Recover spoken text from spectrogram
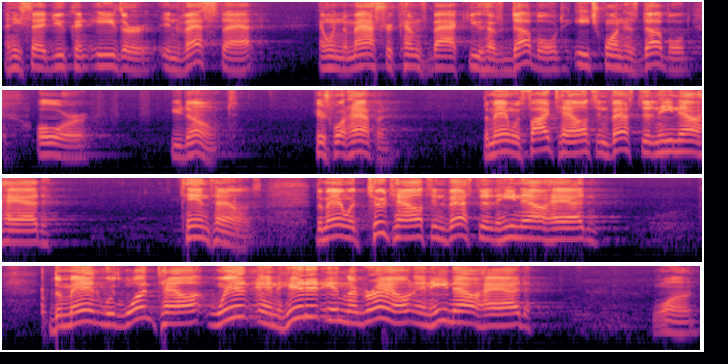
And he said, You can either invest that, and when the master comes back, you have doubled, each one has doubled, or you don't. Here's what happened the man with five talents invested, and he now had 10 talents. The man with two talents invested, and he now had. The man with one talent went and hid it in the ground, and he now had one.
